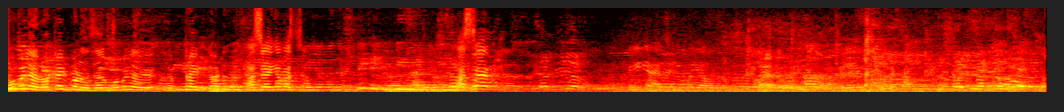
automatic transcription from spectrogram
மொபைலை ரொட்டேட் பண்ணுங்க சார். மொபைலை லெஃப்ட் ரைட் காட்டுங்க. மாஸ்டர் எங்க மாஸ்டர் வந்துட்டு can you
